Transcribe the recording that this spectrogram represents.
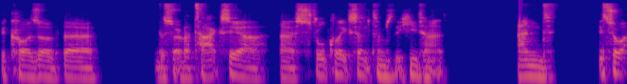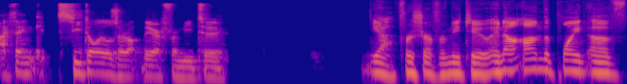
because of the the sort of ataxia, uh, stroke-like symptoms that he'd had. And so I think seed oils are up there for me too. Yeah, for sure. For me too. And on the point of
